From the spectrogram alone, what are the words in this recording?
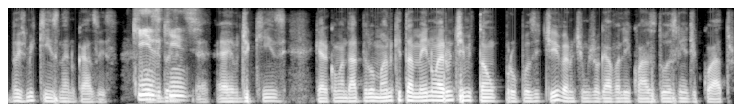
2015, né, no caso isso. 15, 15. É, é, de 15, que era comandado pelo Mano, que também não era um time tão propositivo, era um time que jogava ali com as duas linhas de quatro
